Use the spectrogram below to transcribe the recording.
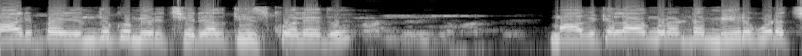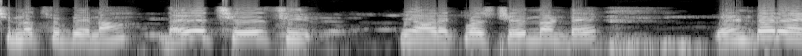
వారిపై ఎందుకు మీరు చర్యలు తీసుకోలేదు? మా వికలాంగులు అంటే మీరు కూడా చిన్న చూపేనా? దయచేసి మీ రిక్వెస్ట్ ఏంటంటే వెంటనే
